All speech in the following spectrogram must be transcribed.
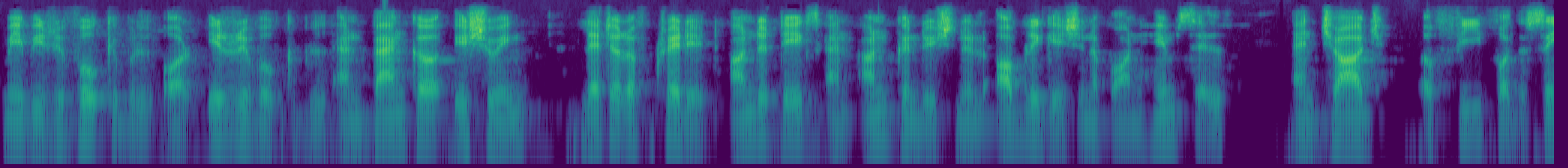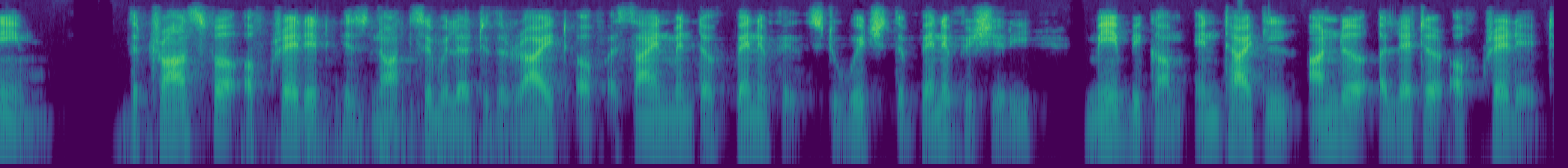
may be revocable or irrevocable and banker issuing letter of credit undertakes an unconditional obligation upon himself and charge a fee for the same. The transfer of credit is not similar to the right of assignment of benefits to which the beneficiary may become entitled under a letter of credit.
